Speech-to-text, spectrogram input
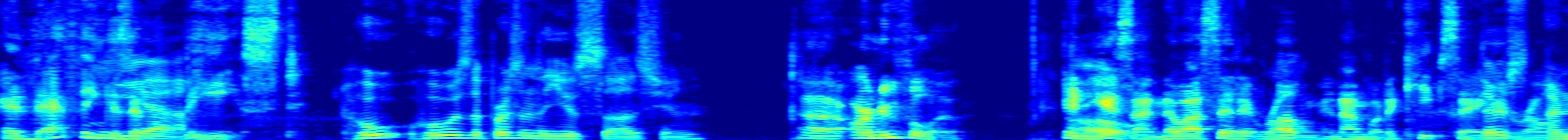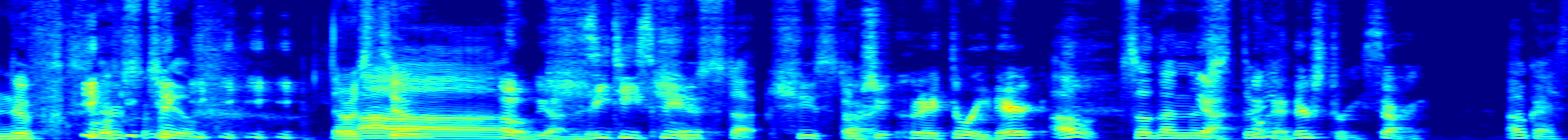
and that thing is Yeah. a beast. Who who was the person that used Zacian? Uh, Arnufalo. And yes, Oh. I know I said it wrong, and I'm going to keep saying There's- it wrong. I knew There's two. there was two. Uh, Oh, yeah, ZT Smith. Shoe star. Shoe Oh, star. shoot, okay, three. There. Oh, so then there's yeah. three. Okay, there's three. Sorry. Okay, so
